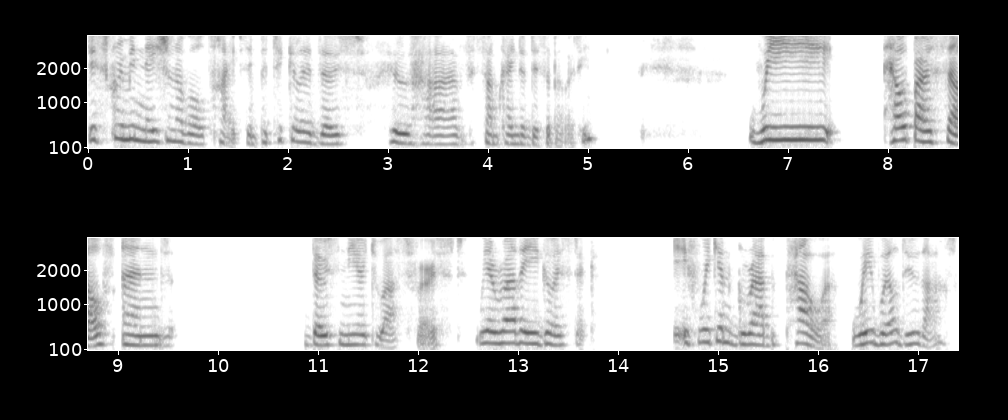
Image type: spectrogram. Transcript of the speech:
discrimination of all types, in particular those who have some kind of disability. We help ourselves and those near to us first. We are rather egoistic if we can grab power, we will do that.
